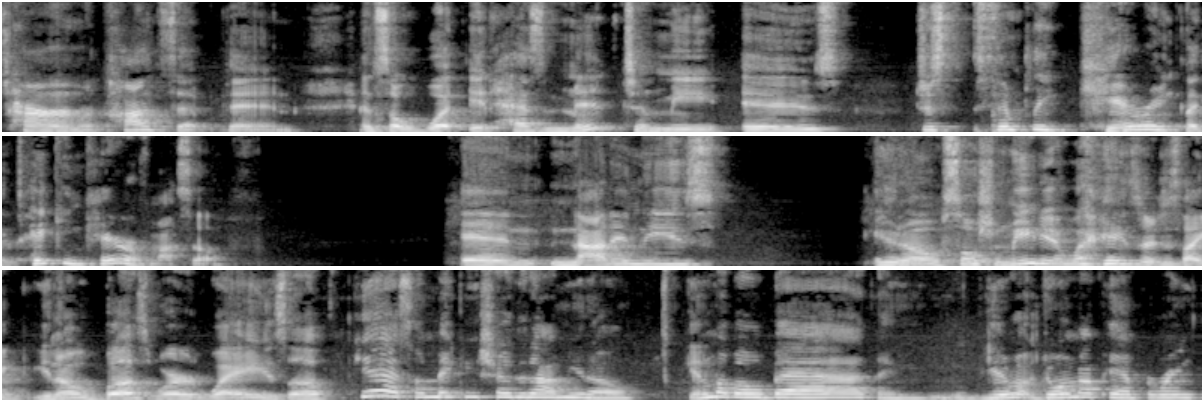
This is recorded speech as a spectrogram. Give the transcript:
term or concept then. And so what it has meant to me is just simply caring, like taking care of myself and not in these you know, social media ways or just like, you know, buzzword ways of, yes, I'm making sure that I'm, you know, getting my bubble bath and getting, doing my pampering,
